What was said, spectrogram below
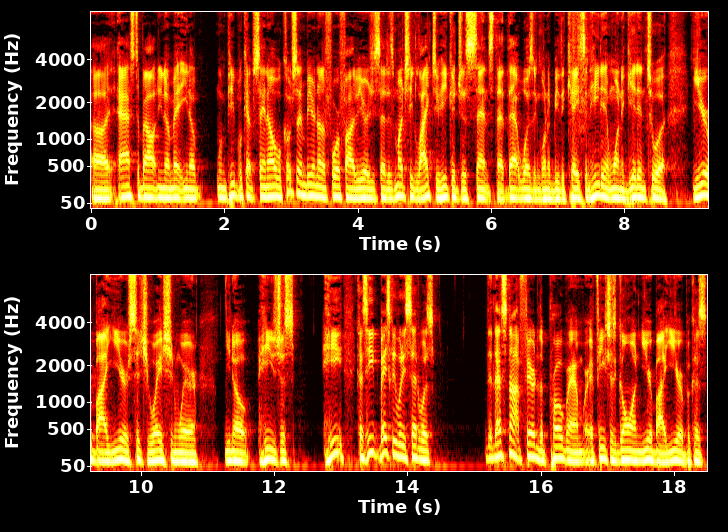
uh, asked about you know may, you know when people kept saying, "Oh, well, coach didn't be here another four or five years," he said as much as he'd like to, he could just sense that that wasn't going to be the case, and he didn't want to get into a year by year situation where you know he's just he because he basically what he said was th- that's not fair to the program if he's just going year by year because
